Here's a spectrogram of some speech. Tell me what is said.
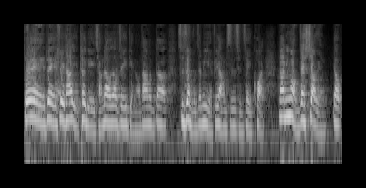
对对，所以他也特别强调到这一点哦，他们的市政府这边也非常支持这一块。那另外我们在校园要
